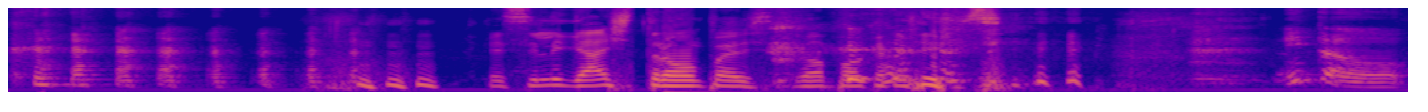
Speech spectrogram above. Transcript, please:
E se ligar as trompas do apocalipse. Então,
